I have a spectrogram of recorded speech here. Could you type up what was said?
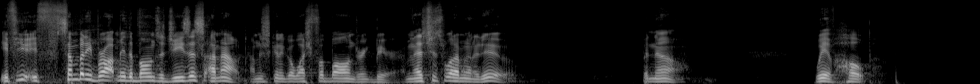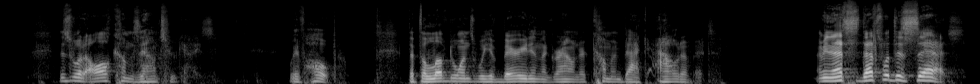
If, you, if somebody brought me the bones of Jesus, I'm out. I'm just going to go watch football and drink beer. I mean, that's just what I'm going to do. But no, we have hope. This is what it all comes down to, guys. We have hope that the loved ones we have buried in the ground are coming back out of it. I mean, that's, that's what this says.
